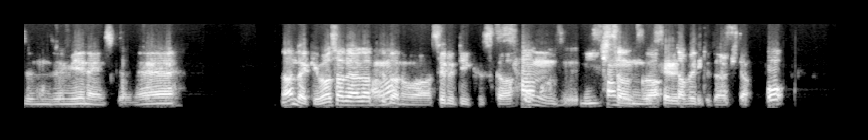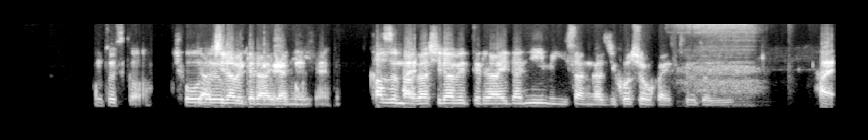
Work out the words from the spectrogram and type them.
全然見えないんですけどね。なんだっけ噂で上がってたのはセルティックスか？サンズ。ミキさんがサンズ喋ってたら来た。お本当ですか？ちょうど調べてる間にカズマが調べてる間に右さんが自己紹介するという。はい。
